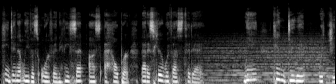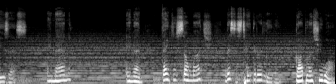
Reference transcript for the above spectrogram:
He didn't leave us orphan, He sent us a helper that is here with us today. We can do it with Jesus. Amen. Amen. Thank you so much. This is Take It or Leave It. God bless you all.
